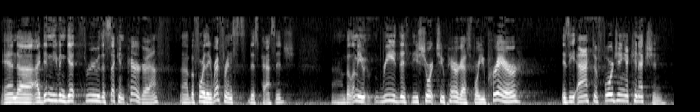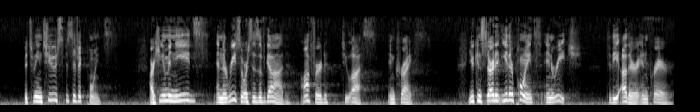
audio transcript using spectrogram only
And uh, I didn't even get through the second paragraph uh, before they referenced this passage. Um, but let me read this, these short two paragraphs for you. Prayer is the act of forging a connection between two specific points our human needs and the resources of God offered to us in Christ. You can start at either point and reach to the other in prayer.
